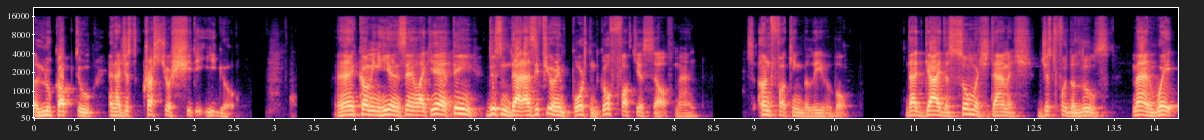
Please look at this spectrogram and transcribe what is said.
uh, look up to, and I just crushed your shitty ego. And then coming here and saying like, yeah, think this and that, as if you're important. Go fuck yourself, man. It's unfucking believable. That guy does so much damage just for the lulz. Man, wait.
